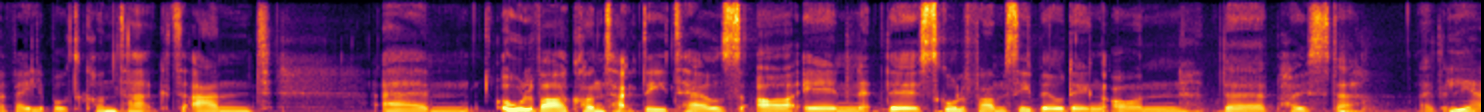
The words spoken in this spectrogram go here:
available to contact and um, all of our contact details are in the School of Pharmacy building on the poster, I believe. Yeah,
